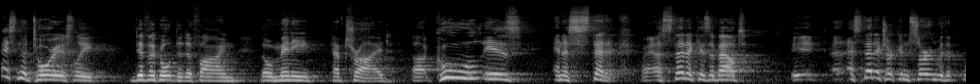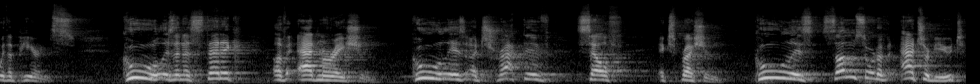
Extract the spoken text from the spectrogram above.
It's notoriously difficult to define, though many have tried. Uh, cool is an aesthetic. Right? Aesthetic is about, it, aesthetics are concerned with, with appearance. Cool is an aesthetic of admiration. Cool is attractive self expression. Cool is some sort of attribute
